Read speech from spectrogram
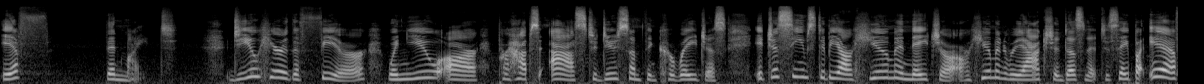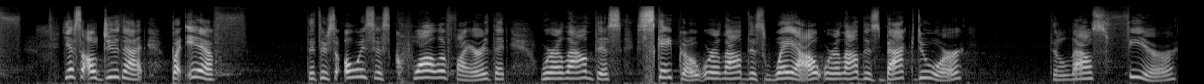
If, then might. Do you hear the fear when you are perhaps asked to do something courageous? It just seems to be our human nature, our human reaction, doesn't it? To say, but if, yes, I'll do that, but if, that there's always this qualifier that we're allowed this scapegoat, we're allowed this way out, we're allowed this back door that allows fear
